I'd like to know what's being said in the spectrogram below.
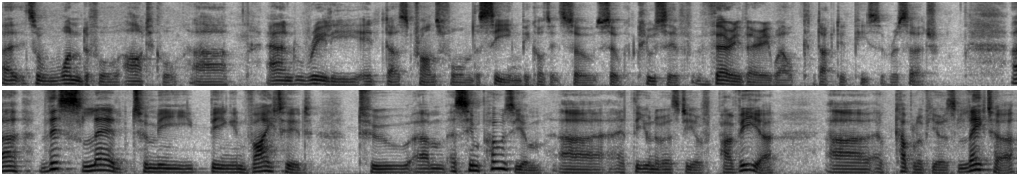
Uh, it's a wonderful article, uh, and really it does transform the scene because it's so so conclusive. Very very well conducted piece of research. Uh, this led to me being invited to um, a symposium uh, at the University of Pavia uh, a couple of years later,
